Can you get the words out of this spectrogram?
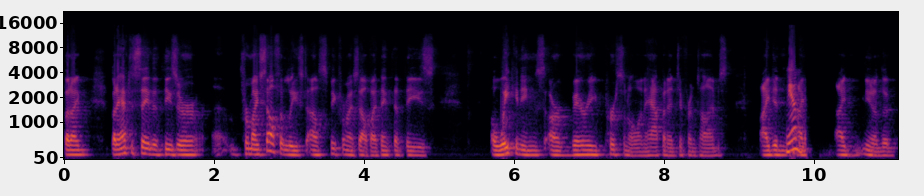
but I but I have to say that these are uh, for myself at least. I'll speak for myself. I think that these awakenings are very personal and happen at different times. I didn't. Yeah. I, I you know the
